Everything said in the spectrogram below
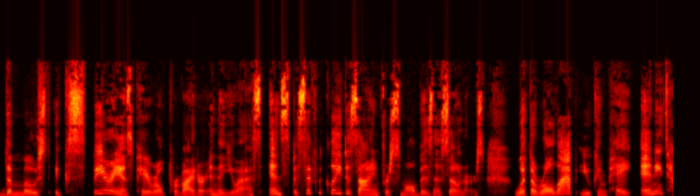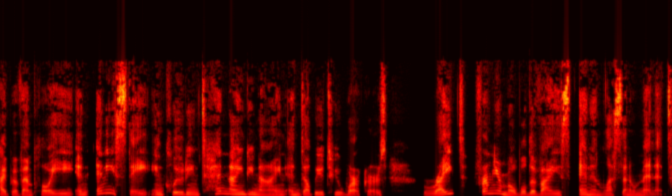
the most experienced payroll provider in the US and specifically designed for small business owners. With a Roll app, you can pay any type of employee in any state, including 1099 and W 2 workers, right from your mobile device and in less than a minute.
